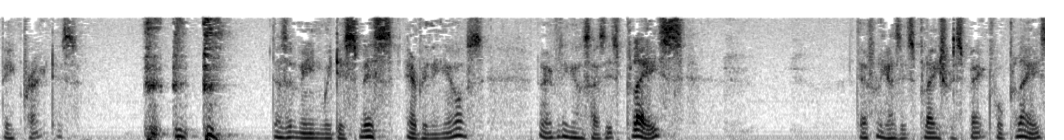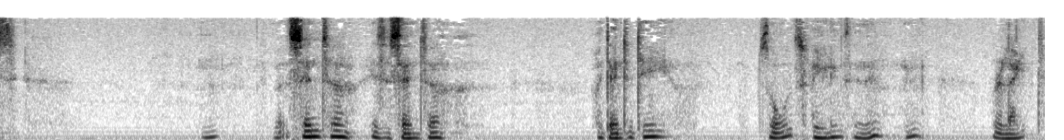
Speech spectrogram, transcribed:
big practice. Doesn't mean we dismiss everything else. No, everything else has its place. Definitely has its place, respectful place. Hmm? That center is the center. Identity, thoughts, feelings, is it? Hmm? Relate.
